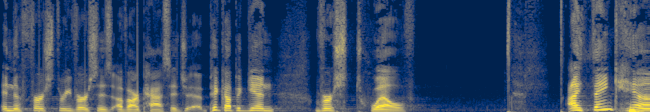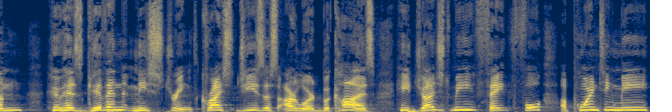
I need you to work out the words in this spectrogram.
in the first three verses of our passage. Uh, pick up again verse 12. I thank him who has given me strength, Christ Jesus our Lord, because he judged me faithful, appointing me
